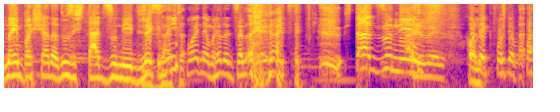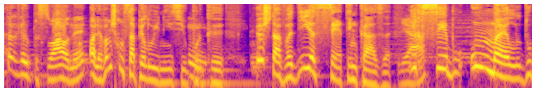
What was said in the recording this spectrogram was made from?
na Embaixada dos Estados Unidos. É que nem foi na Embaixada de Santo Estados Unidos, velho. Como Olha, é que foi? Para todo aquele pessoal, né? Olha, vamos começar pelo início, porque eu estava dia 7 em casa Yeah. e recebo um mail do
